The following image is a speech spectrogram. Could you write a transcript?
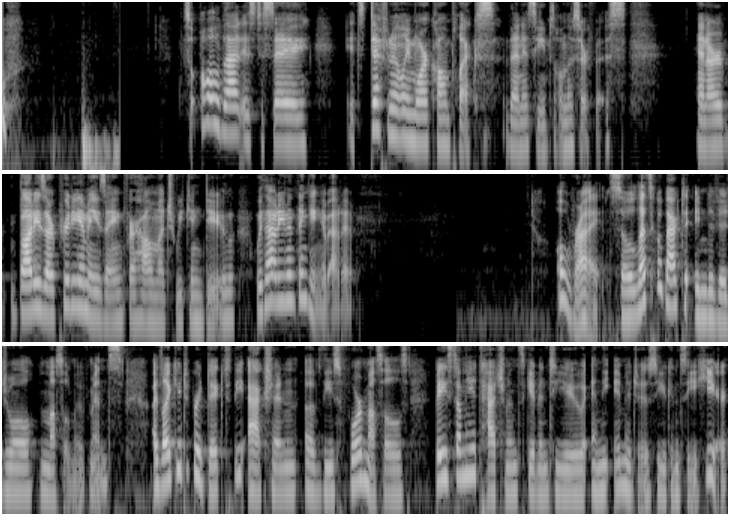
Oof. So, all of that is to say, it's definitely more complex than it seems on the surface. And our bodies are pretty amazing for how much we can do without even thinking about it. All right, so let's go back to individual muscle movements. I'd like you to predict the action of these four muscles based on the attachments given to you and the images you can see here.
